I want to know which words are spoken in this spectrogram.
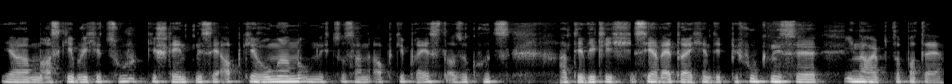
ja maßgebliche Zugeständnisse abgerungen, um nicht zu sagen abgepresst. Also Kurz hatte wirklich sehr weitreichende Befugnisse innerhalb der Partei.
